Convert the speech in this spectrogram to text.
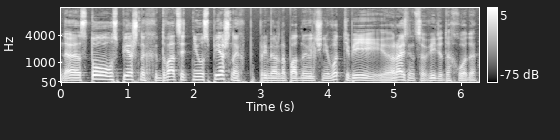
100 успешных, 20 неуспешных примерно по одной величине. Вот тебе и разница в виде дохода.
